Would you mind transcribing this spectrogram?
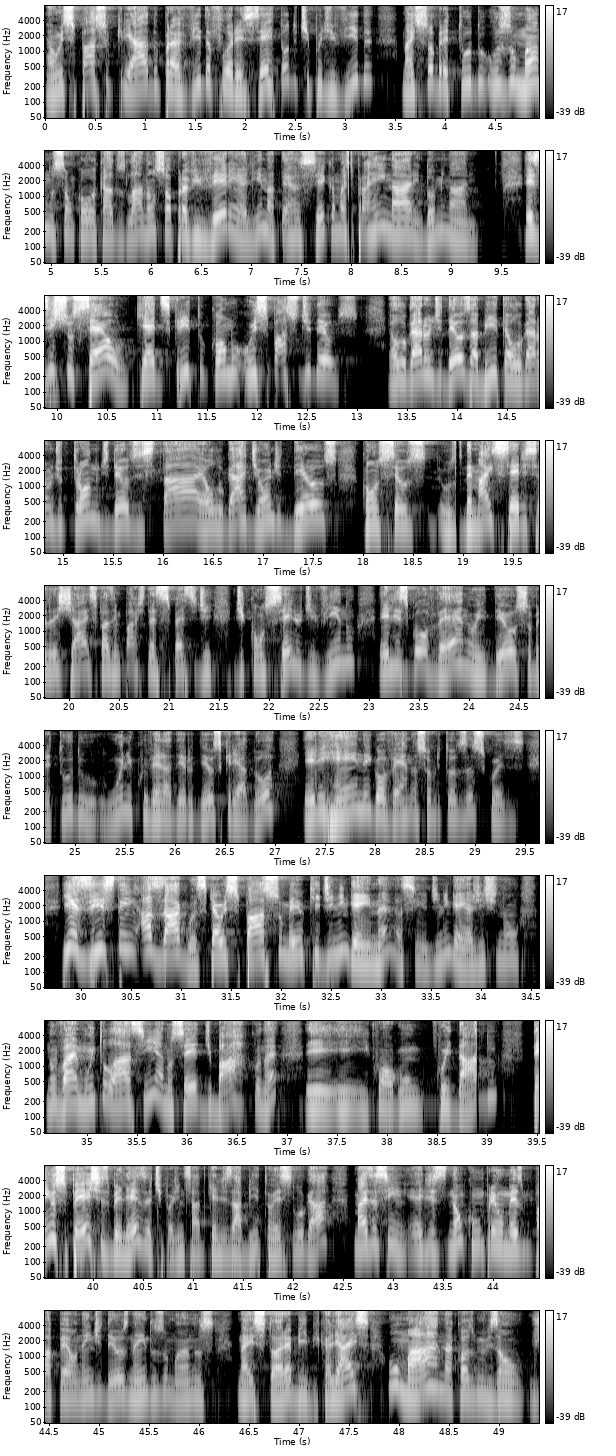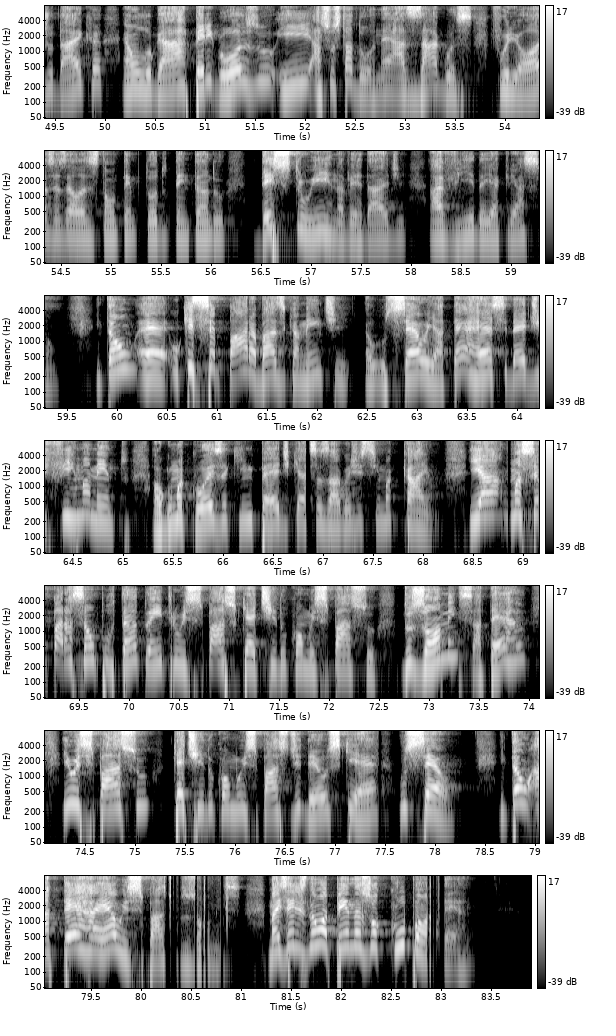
É um espaço criado para a vida florescer, todo tipo de vida, mas, sobretudo, os humanos são colocados lá não só para viverem ali na terra seca, mas para reinarem, dominarem. Existe o céu, que é descrito como o espaço de Deus. É o lugar onde Deus habita, é o lugar onde o trono de Deus está, é o lugar de onde Deus, com os seus os demais seres celestiais, fazem parte dessa espécie de, de conselho divino. Eles governam, e Deus, sobretudo, o único e verdadeiro Deus Criador, ele reina e governa sobre todas as coisas. E existem as águas, que é o espaço meio que de ninguém, né? Assim, de ninguém. A gente não, não vai muito lá assim, a não ser de barco, né? e, e, e com algum cuidado. Tem os peixes, beleza? Tipo, a gente sabe que eles habitam esse lugar, mas assim, eles não cumprem o mesmo papel nem de Deus nem dos humanos na história bíblica. Aliás, o mar, na cosmovisão judaica, é um lugar perigoso e assustador. Né? As águas furiosas, elas estão o tempo todo tentando destruir, na verdade, a vida e a criação. Então, é, o que separa basicamente o céu e a terra é essa ideia de firmamento, alguma coisa que impede que essas águas de cima caiam. E há uma separação, portanto, entre o espaço que é tido como espaço dos homens, a terra, e o espaço que é tido como o espaço de Deus, que é o céu. Então, a terra é o espaço dos homens, mas eles não apenas ocupam a terra.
